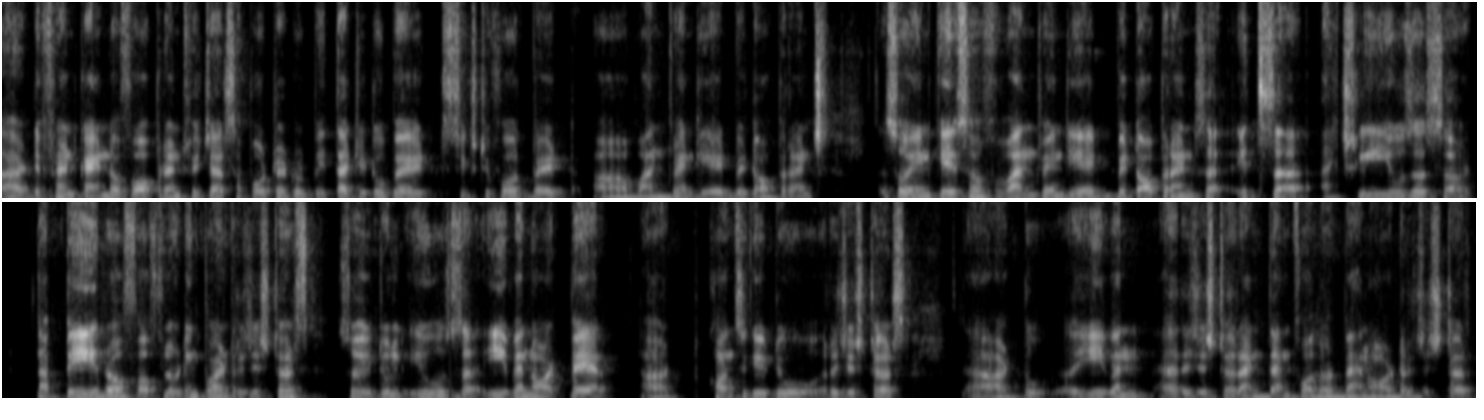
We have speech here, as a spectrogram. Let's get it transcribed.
uh, different kind of operands which are supported would be 32-bit, 64-bit, 128-bit operands. So in case of 128-bit operands, uh, it's uh, actually uses a pair of uh, floating point registers. So it will use even odd pair consecutive registers to even register and then followed by an odd register.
